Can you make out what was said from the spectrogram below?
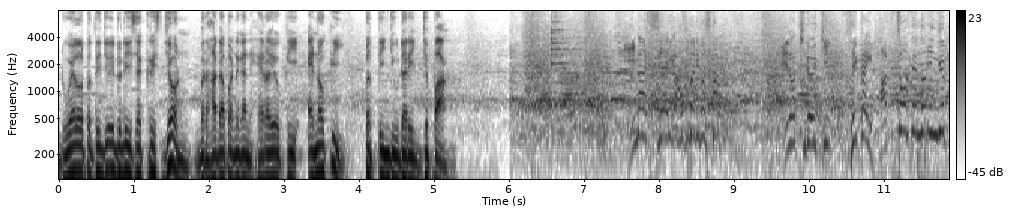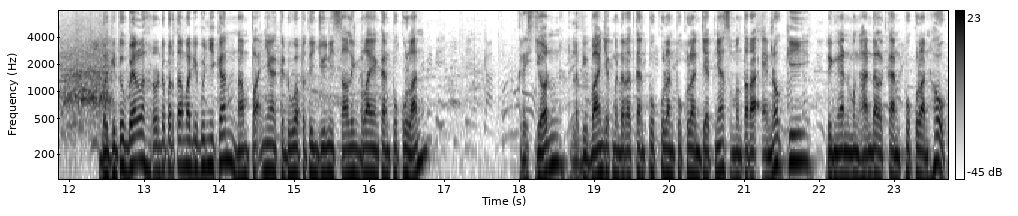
duel petinju Indonesia Chris John berhadapan dengan Hiroyuki Enoki, petinju dari Jepang. Begitu bel ronde pertama dibunyikan, nampaknya kedua petinju ini saling melayangkan pukulan. Chris John lebih banyak mendaratkan pukulan-pukulan jabnya sementara Enoki dengan mengandalkan pukulan hook.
